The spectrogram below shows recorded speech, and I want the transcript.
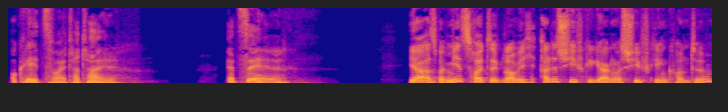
Okay, zweiter Teil. Erzähl. Ja, also bei mir ist heute, glaube ich, alles schiefgegangen, was schiefgehen konnte.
